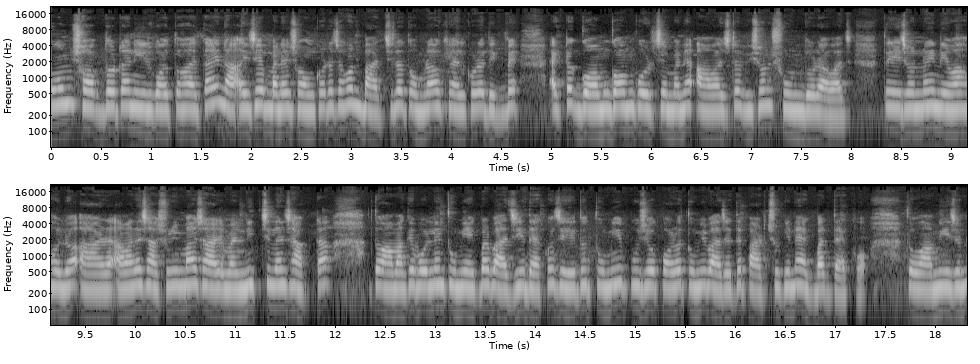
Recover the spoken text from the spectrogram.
ওম শব্দটা নির্গত হয়, তাই না? এই যে মানে শঙ্খটা যখন বাজছিল, তোমরাও খেয়াল করে দেখবে, একটা গম গম করছে মানে আওয়াজটা ভীষণ সুন্দর আওয়াজ। তো এই জন্যই নেওয়া হলো। আর আমাদের শাশুড়ি মা মানে নিচ্ছিলেন শাকটা। তো আমাকে বললেন, তুমি একবার বাজিয়ে দেখো, যেহেতু তুমি পুজো করো, তুমি বাজাতে পারছ কি না একবার দেখো। তো আমি এই জন্য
